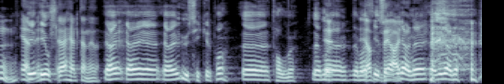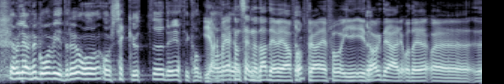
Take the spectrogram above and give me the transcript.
mm, i, i, Oslo. Jeg er helt enig i det. Jeg, jeg, jeg er usikker på uh, tallene. Det må, det må jeg si. Så jeg vil, gjerne, jeg, vil gjerne, jeg vil gjerne, gå videre og, og, sjekke ut det i etterkant. Ja, for Jeg kan sende deg det jeg har fått fra FHI i dag. Det er, og det, uh,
